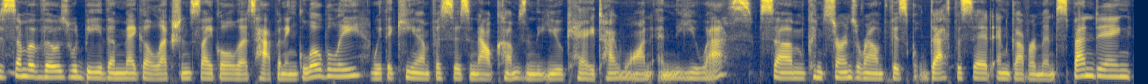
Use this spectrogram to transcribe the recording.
Some of those would be the mega election cycle that's happening globally, with a key emphasis in outcomes in the UK, Taiwan, and the US. Some concerns around fiscal deficit and government spending.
